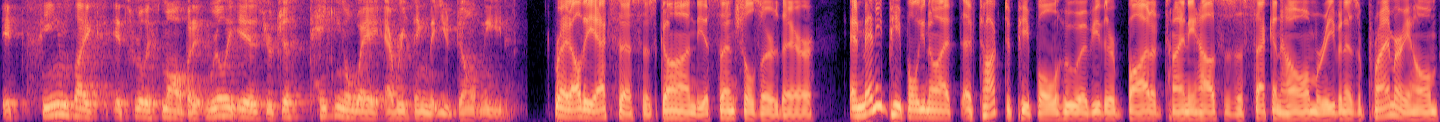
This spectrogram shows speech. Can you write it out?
it seems like it's really small, but it really is. You're just taking away everything that you don't need. Right. All the excess is gone. The essentials are there. And many people, you know, I've, I've talked to people who have either bought a tiny house as a second home or even as a primary home.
